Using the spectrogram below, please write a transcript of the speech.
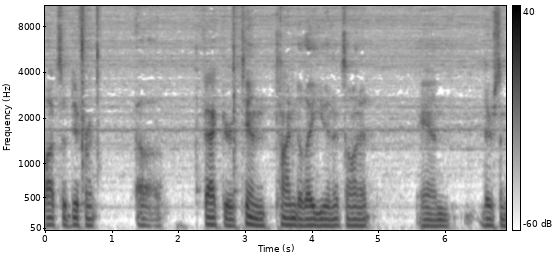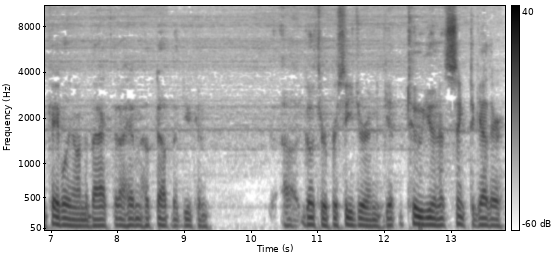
lots of different uh, factor 10 time delay units on it. And there's some cabling on the back that I haven't hooked up, but you can uh, go through a procedure and get two units synced together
